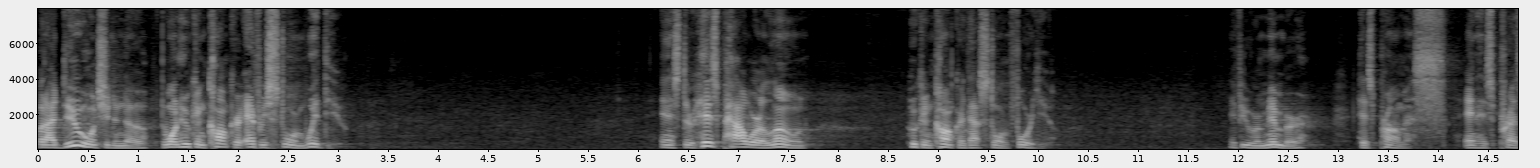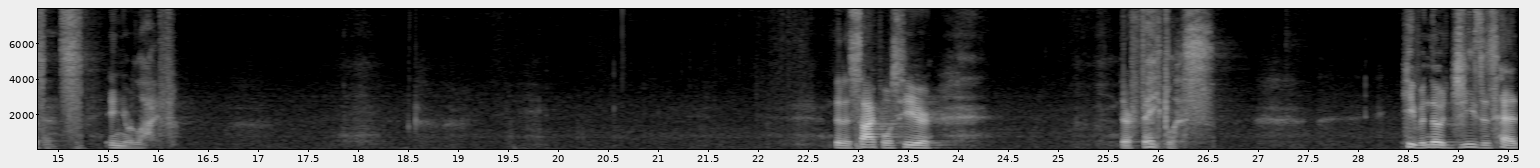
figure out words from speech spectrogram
But I do want you to know the one who can conquer every storm with you. And it's through his power alone who can conquer that storm for you. If you remember his promise and his presence in your life. The disciples here, they're faithless even though Jesus had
